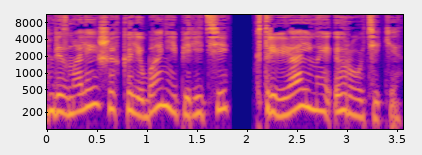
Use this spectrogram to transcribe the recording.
без малейших колебаний перейти к тривиальной эротике.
